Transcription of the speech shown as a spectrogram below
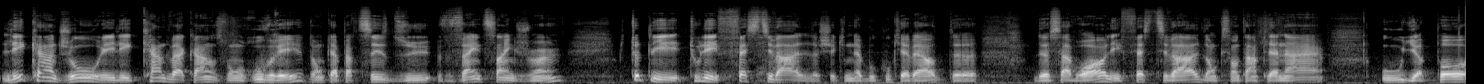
Les camps de jour et les camps de vacances vont rouvrir, donc à partir du 25 juin. tous les festivals, je sais qu'il y en a beaucoup qui avaient hâte de, de savoir, les festivals, donc, sont en plein air, où il n'y a pas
